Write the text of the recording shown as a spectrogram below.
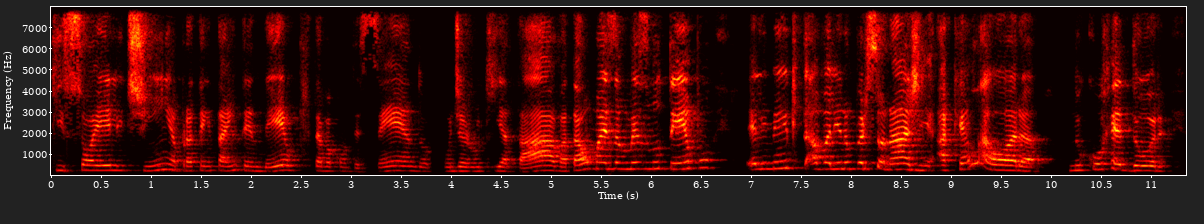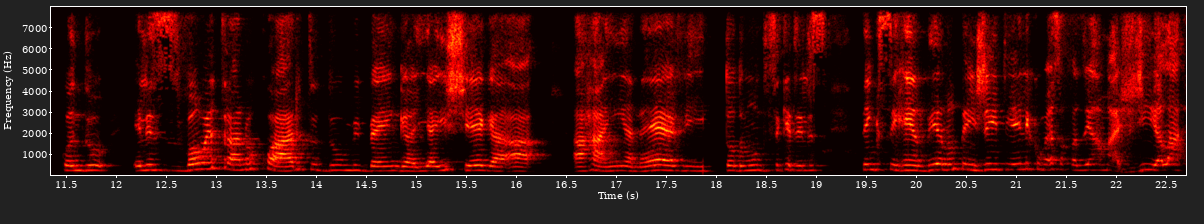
que só ele tinha para tentar entender o que estava acontecendo, onde a Rukia estava, tal, mas ao mesmo tempo ele meio que estava ali no personagem. Aquela hora no corredor, quando eles vão entrar no quarto do Mibenga e aí chega a, a rainha Neve, todo mundo, você quer dizer, eles têm que se render, não tem jeito, e ele começa a fazer a magia lá,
